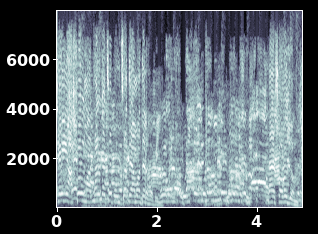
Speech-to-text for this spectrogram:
সেই আসল মাথার কাছে পৌঁছাতে আমাদের হবেই। হ্যাঁ ষড়যন্ত্র।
